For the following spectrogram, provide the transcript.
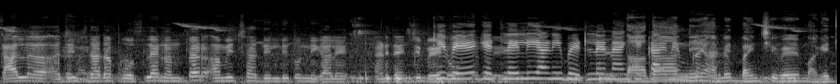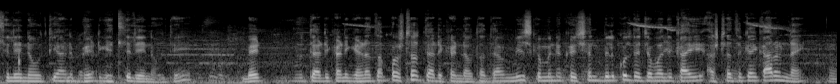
काल अजित दादा पोहोचल्यानंतर अमित शहा दिल्लीतून निघाले आणि त्यांची भेट वेळ. घेतलेली आणि भेटले नाही की काय दादांनी नेमकं झालं? अमितभाईंची वेळ मागितलेली नव्हती आणि भेट घेतलेली नव्हती भेट त्या ठिकाणी घेण्याचा प्रश्नच त्या ठिकाणी नव्हता त्यामुळे मिसकम्युनिकेशन बिलकुल त्याच्यामध्ये काही असण्याचं काही कारण नाही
